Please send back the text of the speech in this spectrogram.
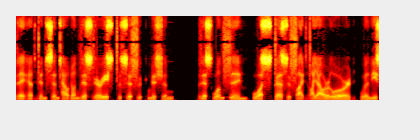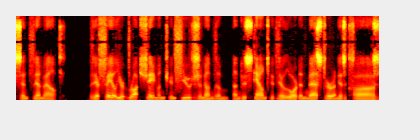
They had been sent out on this very specific mission. This one thing was specified by our Lord when He sent them out. Their failure brought shame and confusion on them, and discounted their Lord and Master and His cause.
